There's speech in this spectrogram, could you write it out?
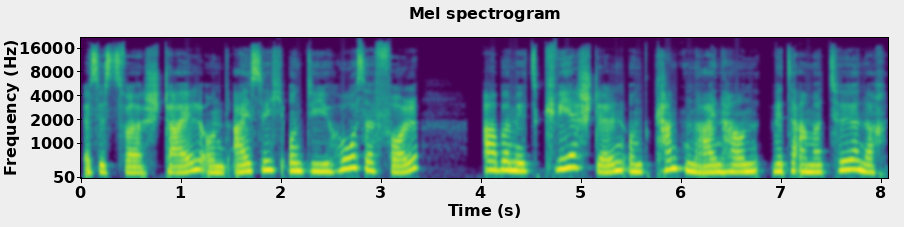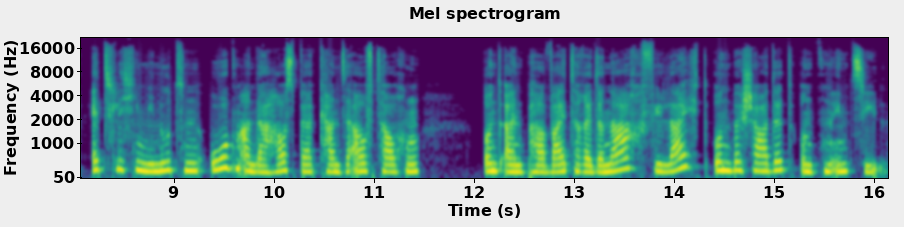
Es ist zwar steil und eisig und die Hose voll, aber mit Querstellen und Kanten reinhauen wird der Amateur nach etlichen Minuten oben an der Hausbergkante auftauchen und ein paar weitere danach vielleicht unbeschadet unten im Ziel.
